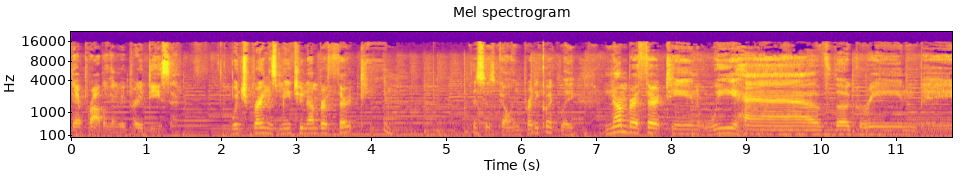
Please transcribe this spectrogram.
they're probably going to be pretty decent. Which brings me to number 13. This is going pretty quickly. Number 13, we have the Green Bay.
